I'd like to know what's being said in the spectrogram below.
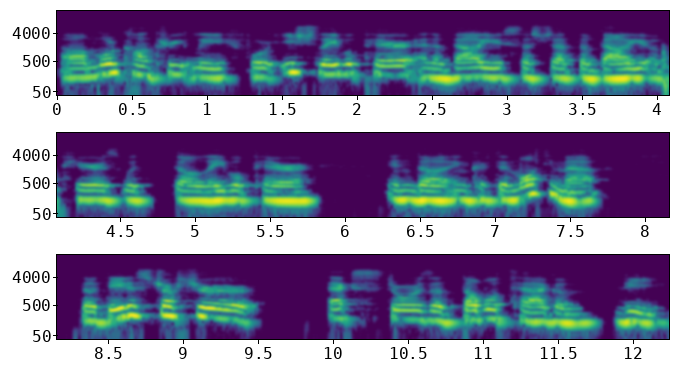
Uh, more concretely, for each label pair and a value such that the value appears with the label pair in the encrypted multimap, the data structure X stores a double tag of V.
